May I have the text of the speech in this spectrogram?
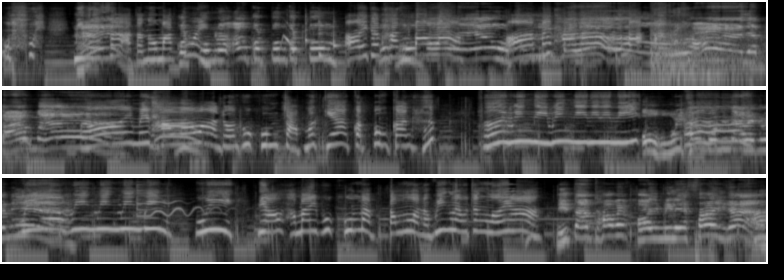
โอ้ยมีเลเซอร์อัตโนมัติกดด้วยปุ่มเลยเอ้ากดปุ่มกดปุ่มเอ้ยจะทันเปล่าโอ้อะโหแล้วเออไม่ทันแล้ว อ่าอย่าตามมาเอ้ยไม่ทันแล้วอะโดนผู้คุมจับเมื่อกี้กดปุ่มกันฮึบเอ้ยวิ่งหนีวิ่งหนีหนีหนีหนีโอ้โหข้างบนนี่มันอะไรกันเนี่วิ่งยอะวิ่งวิ่งวิ่งวิ่ง อุ้ยเดี๋ยวทำไมผู้คุมแบบตำรวจอะวิ่งเร็วจังเลยอะหนีตามท่อไม่พอยังมีเลเซอร์อีกอะอ๋อ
